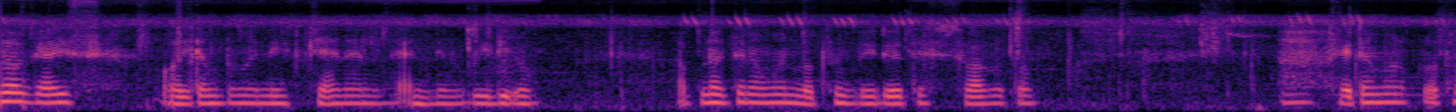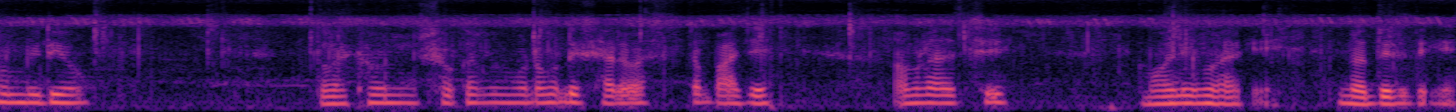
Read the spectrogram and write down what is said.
Hello guys welcome to my new channel and new video আপনাদের আমার নতুন ভিডিওতে স্বাগত এটা আমার প্রথম ভিডিও তো এখন সকাল মোটামুটি সাড়ে পাঁচটা বাজে। আমরা আছি ময়লিমোড়াকে নদীর দিকে।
